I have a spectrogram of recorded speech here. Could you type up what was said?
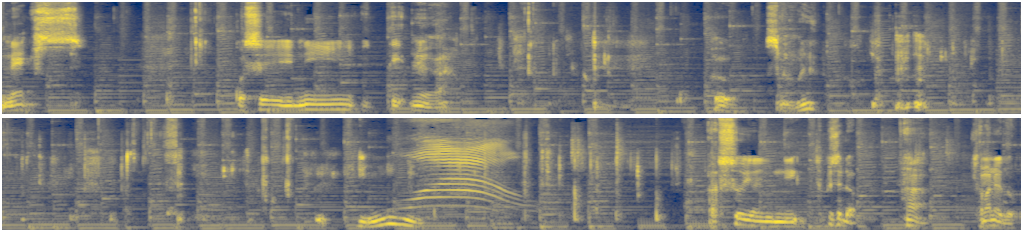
next. Aku rasa ini itiknya lah. Oh, semua. Hmm, Wow! rasa yang unik tapi sedap. Ha, macam mana tu?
